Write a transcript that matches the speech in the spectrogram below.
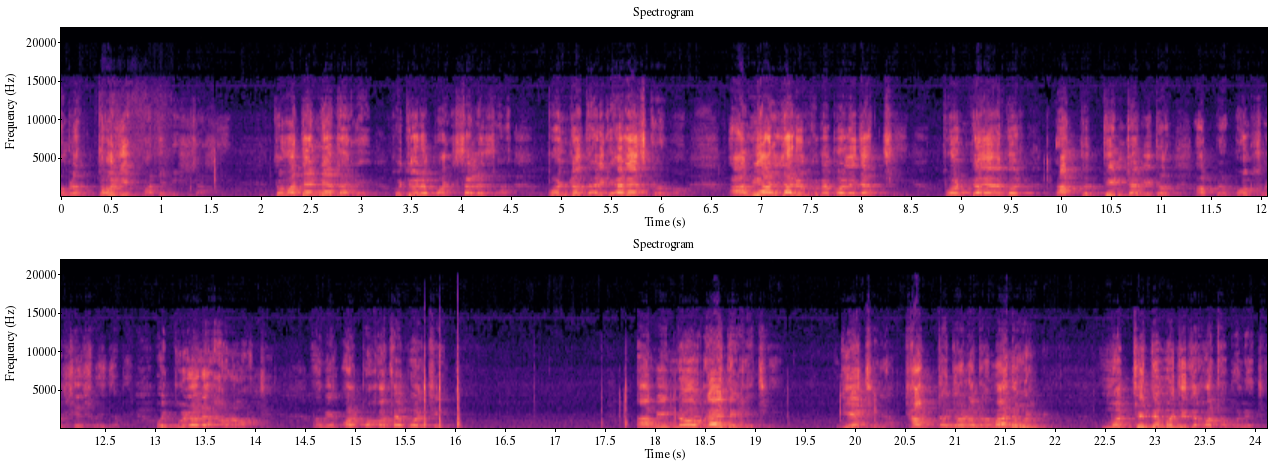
আমরা তৌহিদ পাতে বিশ্বাসী। তোমাদের নেতাকে হুজুরে পাকসালে ছাড়া পনেরো তারিখে অ্যারেস্ট করব। আমি আল্লাহর হুকুমে বলে যাচ্ছি, পনেরোই আগস্ট রাত্র তিনটার ভিতর আপনার বংশ শেষ হয়ে যাবে। ওই বুড়োর এখনও আছে। আমি অল্প কথা বলছি, আমি নৌকায় দেখেছি, গিয়েছিলাম, ছাত্র জনতা মানুষ মসজিদে মসজিদে কথা বলেছি।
